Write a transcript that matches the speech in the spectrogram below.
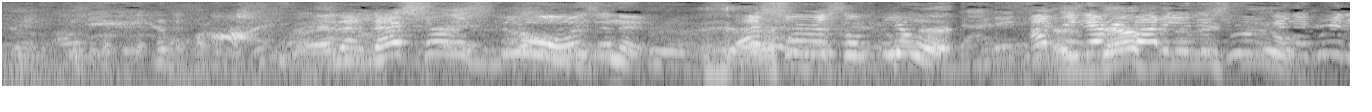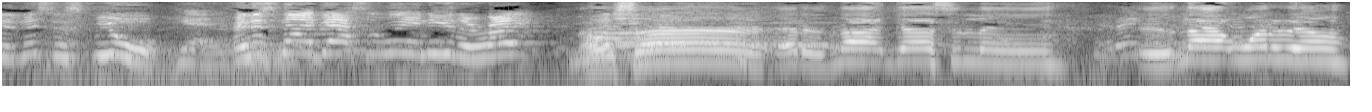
gotta use a pause. And that, that sure is fuel, isn't it? That sure is some fuel. I think That's everybody in this room fuel. can agree that this is fuel. Yes. And it's not gasoline either, right? no, sir. That is not gasoline. It's not one of them.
